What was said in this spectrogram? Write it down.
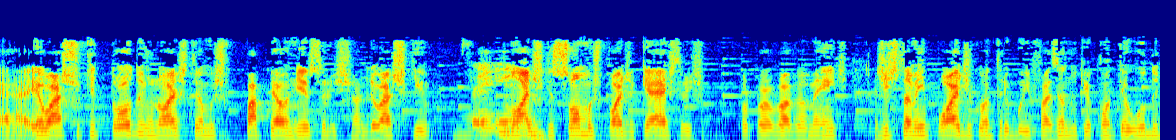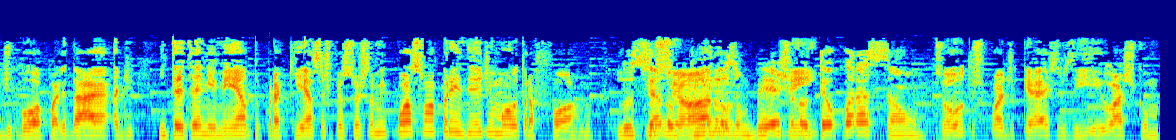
É, eu acho que todos nós temos papel nisso, Alexandre. Eu acho que Sim. nós que somos podcasters, provavelmente, a gente também pode contribuir fazendo o quê? Conteúdo de boa qualidade, entretenimento, para que essas pessoas também possam aprender de uma outra forma. Luciano, Pires, um beijo no teu coração. Os outros podcasts, e eu acho que o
